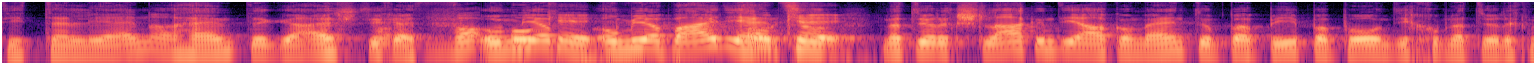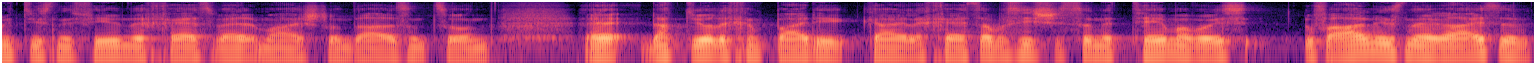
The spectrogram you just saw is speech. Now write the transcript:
die Italiener haben den geilsten Käse. wa- Und wir, okay. und wir beide haben so Okay. natürlich schlagende Argumente und Papi, Papo und ich komme natürlich mit unseren vielen Käse-Weltmeister und alles und so. Und äh, natürlich haben beide geile Käse. Aber es ist so ein Thema, wo uns auf allen unseren Reisen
